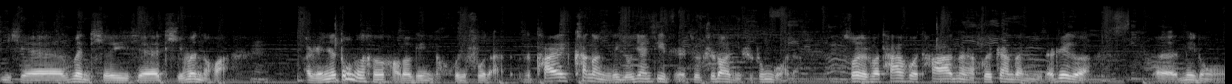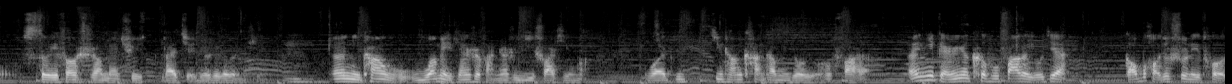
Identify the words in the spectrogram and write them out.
一些问题的一些提问的话，啊，人家都能很好的给你回复的。他看到你的邮件地址就知道你是中国的，所以说他会他呢会站在你的这个，呃那种思维方式上面去来解决这个问题。嗯嗯，你看我我每天是反正是一刷新嘛，我就经常看他们就有发的，哎，你给人家客服发个邮件，搞不好就顺利退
